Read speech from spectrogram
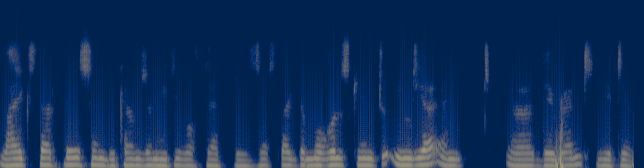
likes that place and becomes a native of that place. Just like the Mughals came to India and uh, they went native.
